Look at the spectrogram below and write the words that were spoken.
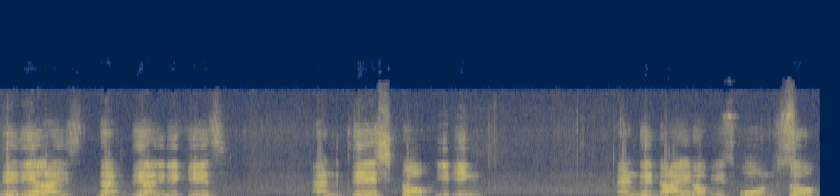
they realize that they are in a cage and they stop eating and they died of his own. So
